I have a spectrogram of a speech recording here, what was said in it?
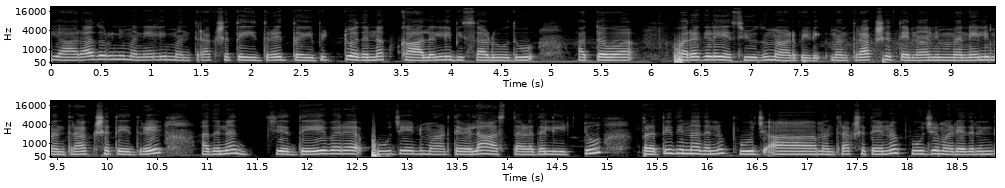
ಯಾರಾದರೂ ನಿಮ್ಮ ಮನೆಯಲ್ಲಿ ಮಂತ್ರಾಕ್ಷತೆ ಇದ್ದರೆ ದಯವಿಟ್ಟು ಅದನ್ನು ಕಾಲಲ್ಲಿ ಬಿಸಾಡುವುದು ಅಥವಾ ಹೊರಗಡೆ ಎಸೆಯುವುದು ಮಾಡಬೇಡಿ. ಮಂತ್ರಾಕ್ಷತೆನ, ನಿಮ್ಮ ಮನೆಯಲ್ಲಿ ಮಂತ್ರಾಕ್ಷತೆ ಇದ್ದರೆ ಅದನ್ನು ಜ, ದೇವರ ಪೂಜೆಯನ್ನು ಮಾಡ್ತೇವಲ್ಲ, ಆ ಸ್ಥಳದಲ್ಲಿ ಇಟ್ಟು ಪ್ರತಿದಿನ ಅದನ್ನು ಪೂಜೆ, ಆ ಮಂತ್ರಾಕ್ಷತೆಯನ್ನು ಪೂಜೆ ಮಾಡಿ. ಅದರಿಂದ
